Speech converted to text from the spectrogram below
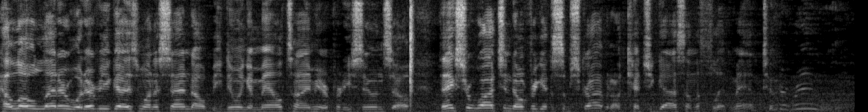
hello letter, whatever you guys want to send. I'll be doing a mail time here pretty soon. So thanks for watching. Don't forget to subscribe, and I'll catch you guys on the flip, man. Tootaroo.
